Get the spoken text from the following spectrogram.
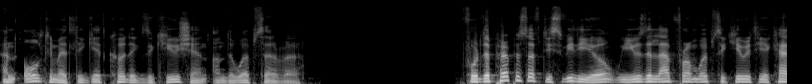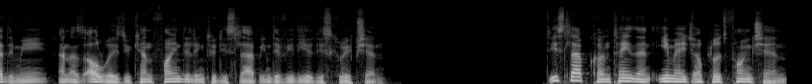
and ultimately get code execution on the web server. For the purpose of this video, we use a lab from Web Security Academy and as always you can find the link to this lab in the video description. This lab contains an image upload function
